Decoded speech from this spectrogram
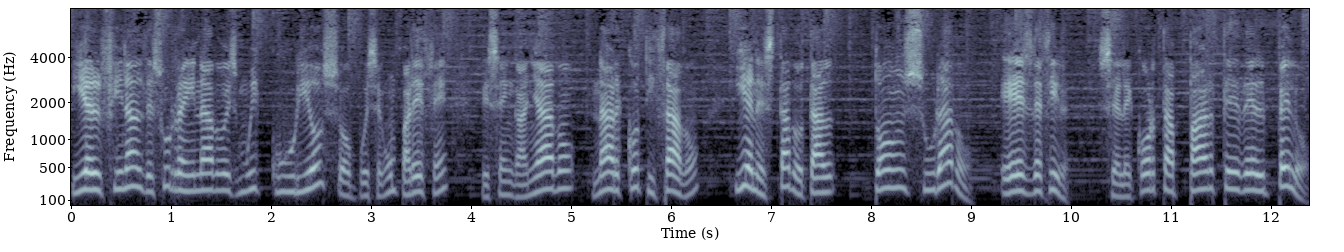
Y el final de su reinado es muy curioso, pues según parece, es engañado, narcotizado y en estado tal tonsurado, es decir, se le corta parte del pelo,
